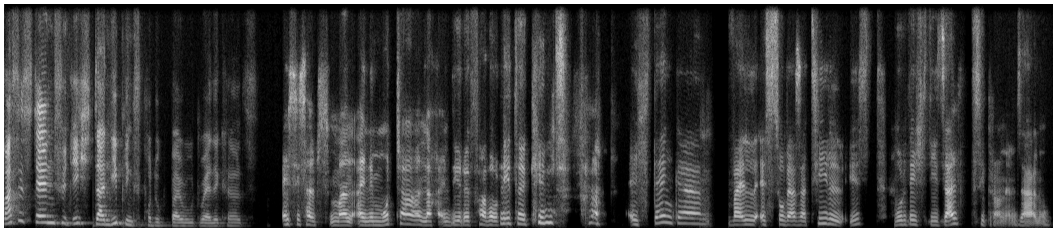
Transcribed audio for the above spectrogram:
Was ist denn für dich dein Lieblingsprodukt bei Root Radicals? es ist, als man eine Mutter nach ihrem favoriten Kind fragt. Ich denke, weil es so versatil ist, würde ich die Salzzitronen sagen.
